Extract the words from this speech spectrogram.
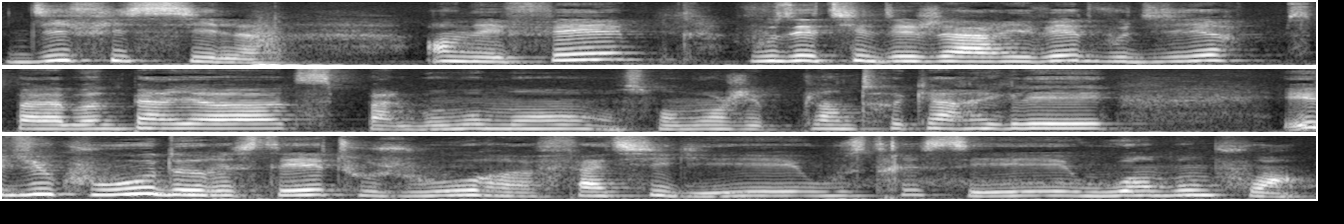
difficile. En effet, vous est-il déjà arrivé de vous dire c'est pas la bonne période, c'est pas le bon moment, en ce moment j'ai plein de trucs à régler, et du coup de rester toujours fatigué ou stressé ou en bon point?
